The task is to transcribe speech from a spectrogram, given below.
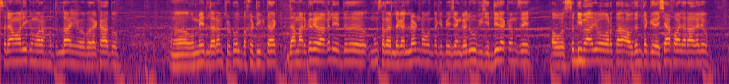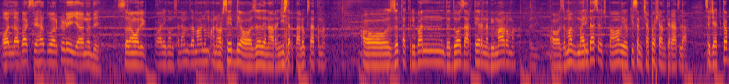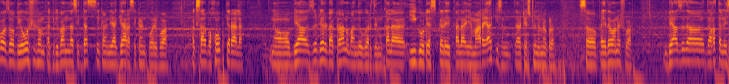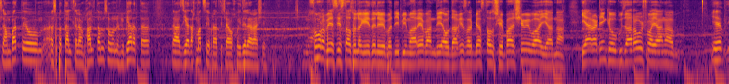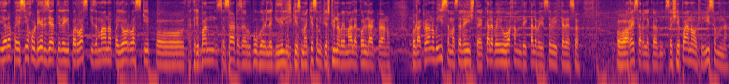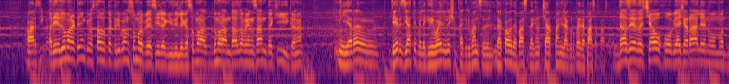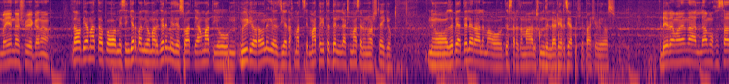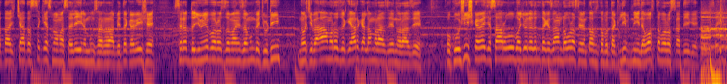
السلام علیکم ورحمت الله وبرکاتو امید لرم چې ټول بخ ټیک ټاک دا مرګري راغلي د موږ سره لګ لړنده ونده کې په جنگلو کې چې د رقم زه او س بیماری ورته او دلته کې شاخوا راغلي او الله پاک صحت ورکړي یا نه دی السلام علیکم وعلیکم السلام زمانم انور سید دی او زه د نارنجي سره تعلق ساتم او زه تقریبا د 2013 نه بیمارم او زما بیماری داسې چې په ما یو قسم چپه شانت راتله څه جټکه به زه به وش شوم تقریبا داسې 10 سکند یا 11 سکند پورې به اکثر به خوب کې رااله نو بیا زه ډېر ډاکټرانو باندې وګرځم کله ایګو ټیسټ کړي کله ایم آر آی هر قسم ټیسټونه مې کړو څه پیدا ونه شوه بیا زه دغه تل اسلام آباد ته یو هسپتال تلم هلته هم سونه شو بیا راته د زیاد احمد صاحب راته چا خو دل راشي څومره پیسې تاسو لګېدلې په دې بیماری باندې او داغه سر بیا تاسو شفا شوی و یا نه یا غټین کې گزاره وشو یا نه یاره پیسې خو ډیر زیاتې لګي پر وس کې زمانه په یو ورځ کې په تقریبا 60000 روپو پورې لګیدل چې قسمه قسم ټیسټونه به مال کول ډاکټرانو او ډاکټرانو به هیڅ مسله نشته کله به وخم دی کله به سوي کله سو او هغه سره لکه څه شپه نه او شي سم نه ارزي په دې دومره ټیم کې تاسو تقریبا څومره پیسې لګیدل لکه څومره دومره اندازه خو انسان دکی کنه یاره ډیر زیاتې به لګي ویل نشم تقریبا لکاو د پاسه د 4 5 لک روپۍ د پاسه پاسه دا زه د چاو خو بیا شراله نو مطمئن شوې کنه نو بیا ما ته په میسنجر باندې یو مرګر مې د سواد د ماته یو ویډیو راولګ زیاد احمد سي ماته ته د لاټي ما سره یونیورسيټي کې نو زه بیا دل رالم او د سره زما الحمدلله ډیر زیات شي پاشه وي اوس ډیره مننه الله مو خو ساته چا د څه قسمه مسلې نه مو سره رابطه کوي شي صرف د جمعې پر ورځ باندې زمونږ چوټي نور چې به عام ورځو کې هر کلم راځي نو راځي خو کوشش کوي چې سار وو بجو له دلته کې ځان ډوره سي تاسو ته تکلیف نه د وخت پر ورځ خاتيږي صحیح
